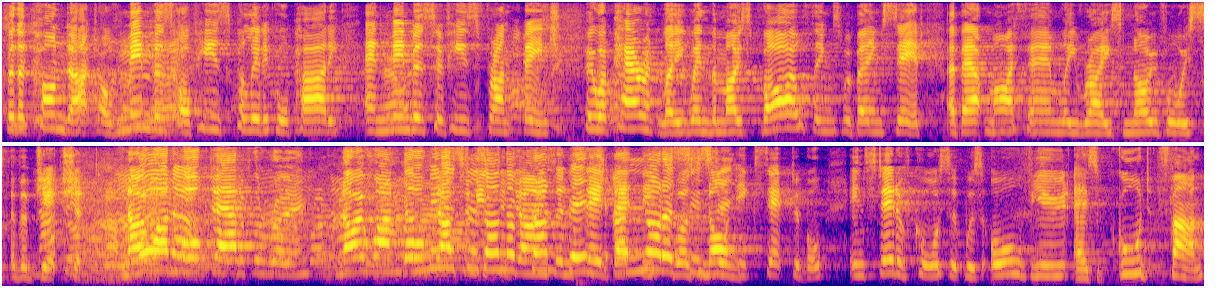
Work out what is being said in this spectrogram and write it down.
for the conduct of members of his political party and members of his front bench who apparently, when the most vile things were being said about my family, raised no voice of objection? No one walked out of the room. No one The walked up to ministers on the Mr Jones front and bench said that this was not acceptable. Instead, of course, it was all viewed as good fun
